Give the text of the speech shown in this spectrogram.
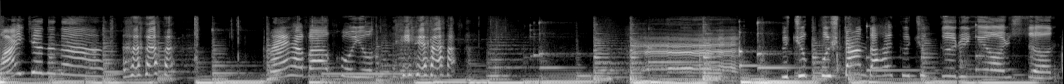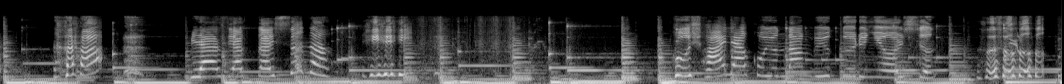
Vay canına. Merhaba koyun. küçük kuştan daha küçük görünüyorsun. Biraz yaklaşsana. Kuş hala koyundan büyük görünüyorsun.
